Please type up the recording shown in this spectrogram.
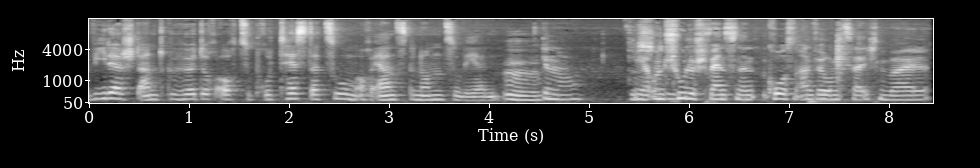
Widerstand gehört doch auch zu Protest dazu, um auch ernst genommen zu werden. Mhm. Genau. Das ja, und Schule schwänzen in großen Anführungszeichen, weil.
